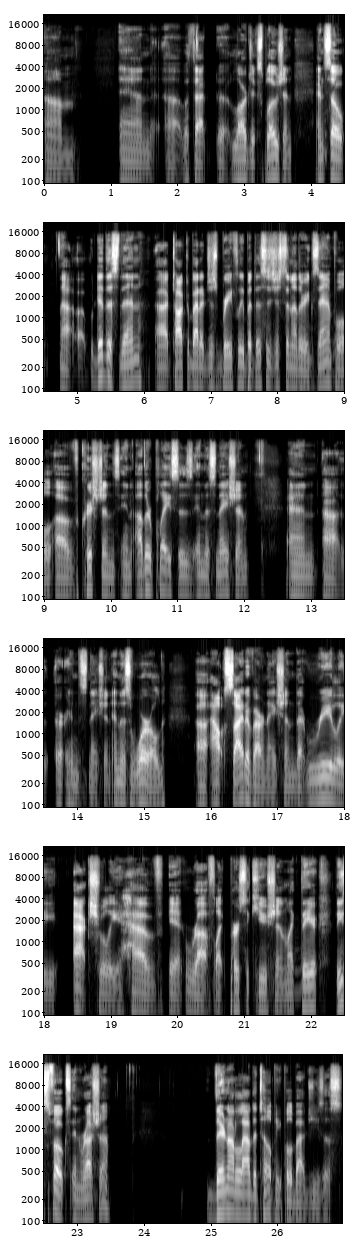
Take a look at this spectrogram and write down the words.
um, and uh, with that uh, large explosion. And so, uh, did this then, uh, talked about it just briefly, but this is just another example of Christians in other places in this nation and, uh, or in this nation, in this world, uh, outside of our nation that really actually have it rough, like persecution. Like they these folks in Russia, they're not allowed to tell people about Jesus.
